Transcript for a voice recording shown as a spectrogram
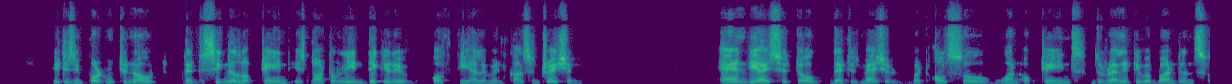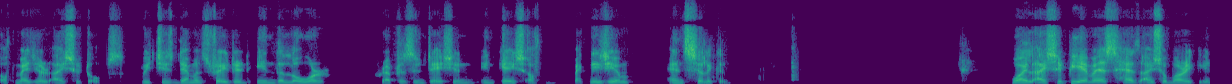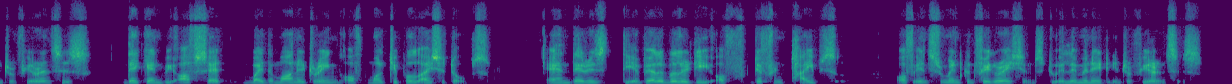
it is important to note that the signal obtained is not only indicative of the element concentration and the isotope that is measured, but also one obtains the relative abundance of measured isotopes, which is demonstrated in the lower representation in case of magnesium and silicon. While ICP-MS has isobaric interferences, they can be offset by the monitoring of multiple isotopes and there is the availability of different types of instrument configurations to eliminate interferences.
